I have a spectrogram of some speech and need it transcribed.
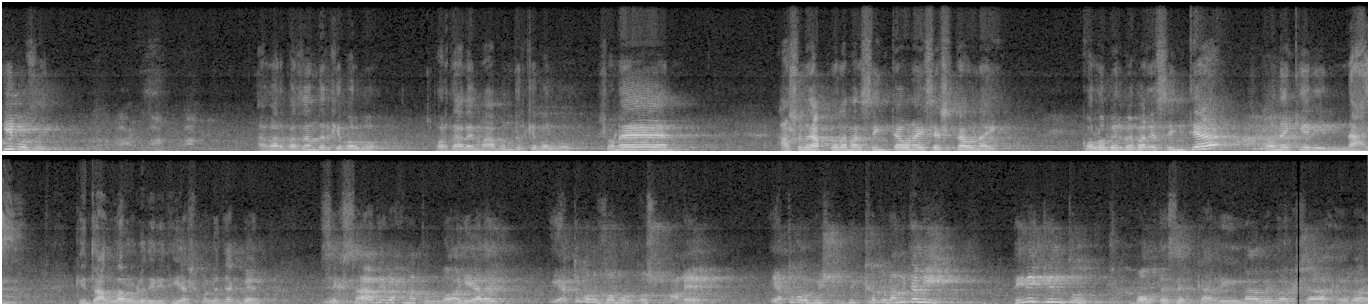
কি বোঝে আমার বাজানদেরকে বলব আলে মা বোনদেরকে বলব, শোনেন, আসলে আপনার আমার চিন্তাও নাই, চেষ্টাও নাই। কলবের ব্যাপারে চিন্তা অনেকেরই নাই। কিন্তু আল্লাহর অলিদের ইতিহাস করলে দেখবেন, শেখ সাহাবি রহমাতুল্লাহ আলাই এত বড় জবরদস্ত আলেম, এত বড় বিশ্ব বিখ্যাত নামি দামি তিনি কিন্তু বলতেছেন, কারিমা বেবাকশা এবার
